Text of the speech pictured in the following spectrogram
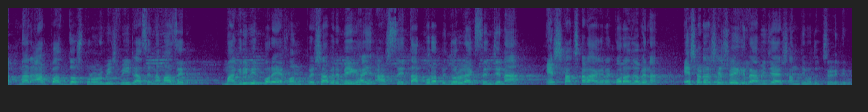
আপনার আর পাঁচ, দশ, পনেরো, বিশ মিনিট আছে নামাজের। মাগরিবের পরে এখন পেশাবের বেগ হাই আসছে, তারপর আপনি ধরে রাখছেন যে না, এশা ছাড়া করা যাবে না। এশাটা শেষ হয়ে গেলে আমি যাই শান্তি মতো ছেড়ে দেবো।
